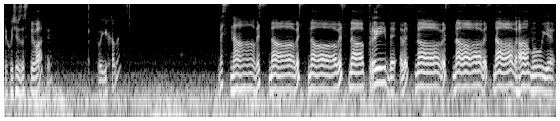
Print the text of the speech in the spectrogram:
Ти хочеш заспівати? Поїхали? Весна, весна, весна, весна прийде, весна, весна, весна вгамує.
